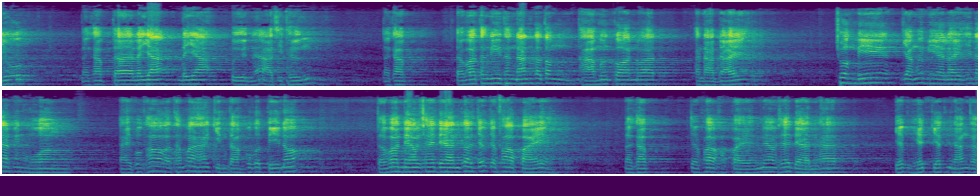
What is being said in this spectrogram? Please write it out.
อยู่นะครับ แต่ระยะระยะปืนนะอาจสิถึงนะครับ แต่ว่าทั้งนี้ทั้งนั้นก็ต้องถามเมืองกรว่าขนาดไหนช่วงนี้ยังไม่มีอะไรที่น่าเป็นห่วงแต่พวกเขาก็ทำมาหากินตามปกติเนาะแต่ว่าแนวชายแดนก็จะจะเฝ้าไปนะครับ จะเฝ้าเขาไปแนวชายแดนฮะเก็บเห็ดเก็บหยังก็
